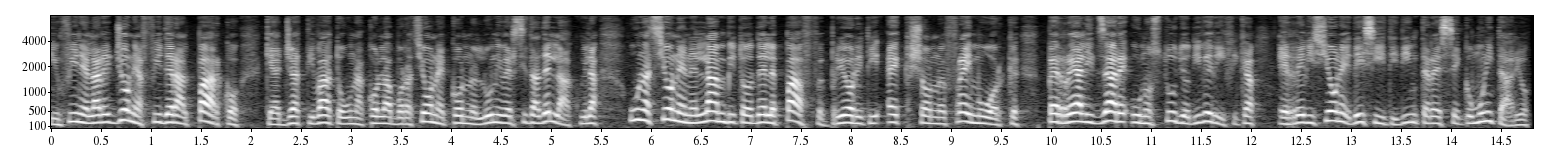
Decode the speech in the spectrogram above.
Infine la Regione affiderà al Parco, che ha già attivato una collaborazione con l'Università dell'Aquila, un'azione nell'ambito del PAF Priority Action Framework per realizzare uno studio di verifica e revisione dei siti di interesse comunitario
